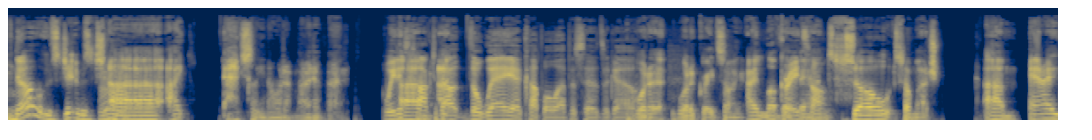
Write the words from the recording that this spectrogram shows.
No, it was. It was. Mm. Uh, I actually, you know what? It might have been. We just um, talked about the way a couple episodes ago. What a what a great song! I love that Great band song. so so much. Um, and I,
